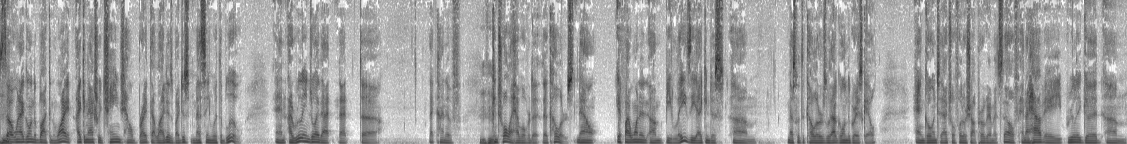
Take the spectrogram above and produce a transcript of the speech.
So when I go into black and white, I can actually change how bright that light is by just messing with the blue, and I really enjoy that that uh, that kind of control I have over the, the colors. Now, if I want to um, be lazy, I can just um, mess with the colors without going to grayscale and go into the actual Photoshop program itself. And I have a really good um,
